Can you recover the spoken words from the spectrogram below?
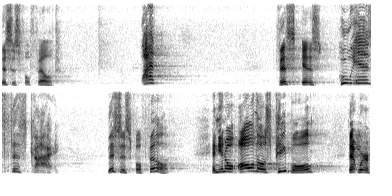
this is fulfilled. What? This is, who is this guy? This is fulfilled. And you know, all those people that were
